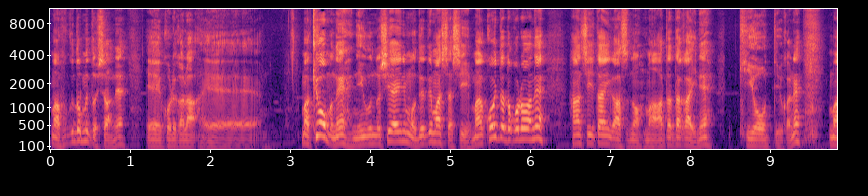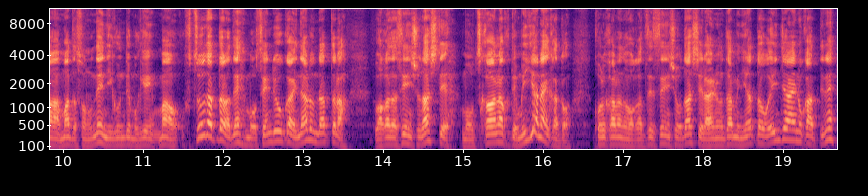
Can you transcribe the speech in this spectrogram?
まあ、福留としてはね、えー、これから、えーまあ、今日もね2軍の試合にも出てましたし、まあ、こういったところはね阪神タイガースの、まあ、温かいね起用っていうかね、まあ、まだそのね2軍でもゲまあ普通だったらねもう占領下になるんだったら若手選手出してもう使わなくてもいいじゃないかと。これからの若手選手を出して来年のためにやった方がいいんじゃないのかってね。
